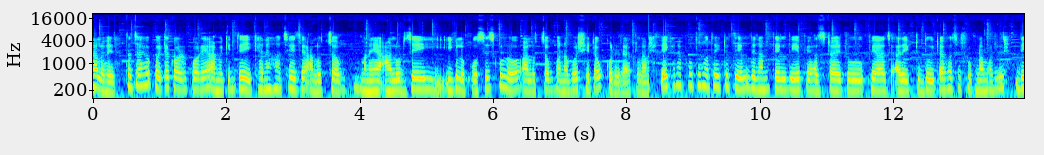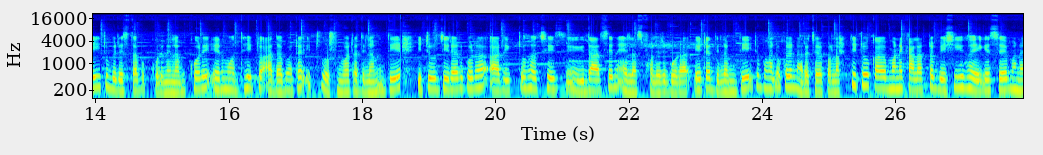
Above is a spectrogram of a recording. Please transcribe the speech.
ভালো হয়েছে। তো যাই হোক, ওইটা করার পরে আমি কিন্তু এইখানে হচ্ছে এই যে আলুর চপ মানে আলুর যে ইগুলো প্রসেসগুলো আলুর চপ বানাবো সেটাও করে রাখলাম। এখানে প্রথমত একটু তেল দিলাম, তেল দিয়ে পেঁয়াজটা একটু, পেঁয়াজ আর একটু দুইটা হচ্ছে শুকনো মরিচ দিয়ে একটু বেরেস্তা করে নিলাম। করে এর মধ্যে একটু আদা বাটা একটু রসুন বাটা দিলাম দিয়ে একটু জিরার গুঁড়া আর একটু হচ্ছে যে দারচিন এলাচ ফলের গুঁড়া, এটা দিলাম দিয়ে একটু ভালো করে নাড়াচাড়া করলাম। একটু মানে কালারটা বেশি হয়ে গেছে মানে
